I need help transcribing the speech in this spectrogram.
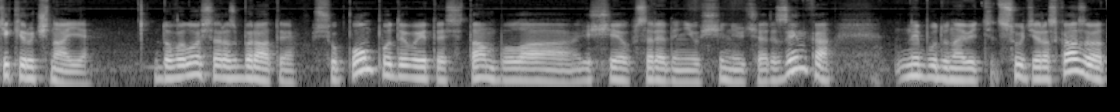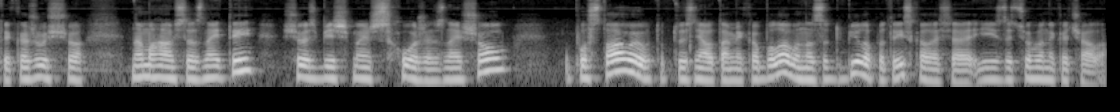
тільки ручна є. Довелося розбирати всю помпу, дивитись. Там була ще всередині ущільнююча резинка. Не буду навіть суті розказувати. Кажу, що намагався знайти щось більш-менш схоже знайшов, поставив, тобто зняв там, яка була, вона задубіла, потріскалася і з-за цього не качала.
